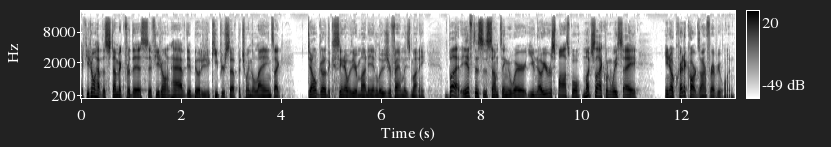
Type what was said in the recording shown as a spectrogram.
if you don't have the stomach for this, if you don't have the ability to keep yourself between the lanes, like, don't go to the casino with your money and lose your family's money. But if this is something where you know you're responsible, much like when we say, you know, credit cards aren't for everyone,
